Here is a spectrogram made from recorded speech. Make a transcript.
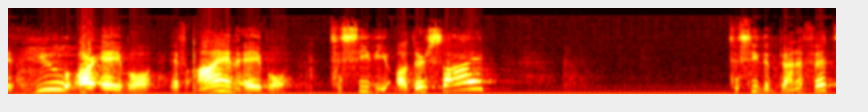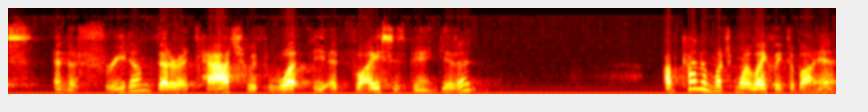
if you are able, if I am able to see the other side, to see the benefits and the freedom that are attached with what the advice is being given, I'm kind of much more likely to buy in.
